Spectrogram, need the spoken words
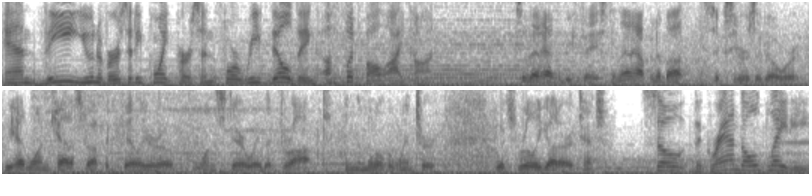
and the university point person for rebuilding a football icon. So that had to be faced, and that happened about six years ago where we had one catastrophic failure of one stairway that dropped in the middle of the winter, which really got our attention. So the grand old lady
